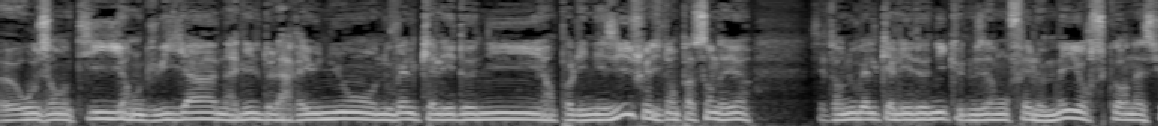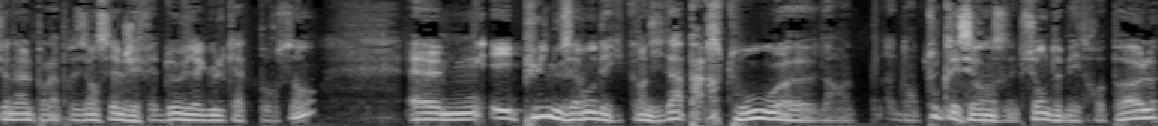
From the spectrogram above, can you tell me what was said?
euh, aux Antilles, en Guyane, à l'île de la Réunion, en Nouvelle-Calédonie, en Polynésie. Je dis en passant d'ailleurs, c'est en Nouvelle-Calédonie que nous avons fait le meilleur score national pour la présidentielle. J'ai fait 2,4%. Euh, et puis nous avons des candidats partout, dans, dans toutes les circonscriptions de métropole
